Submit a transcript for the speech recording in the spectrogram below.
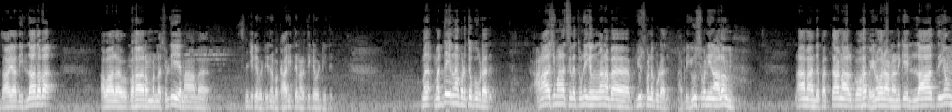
தாயாதி இல்லாதவா அவளை உபகாரம் பண்ண சொல்லி நாம் செஞ்சுக்க வேண்டியது நம்ம காரியத்தை நடத்திக்க வேண்டியது. ம- மத்தையெல்லாம் படுத்தக்கூடாது அனாவசியமான சில துணிகள்லாம் நம்ம யூஸ் பண்ணக்கூடாது. அப்படி யூஸ் பண்ணினாலும் நாம் அந்த பத்தாம் நாள் போக பதினோராம் நாளைக்கு எல்லாத்தையும்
